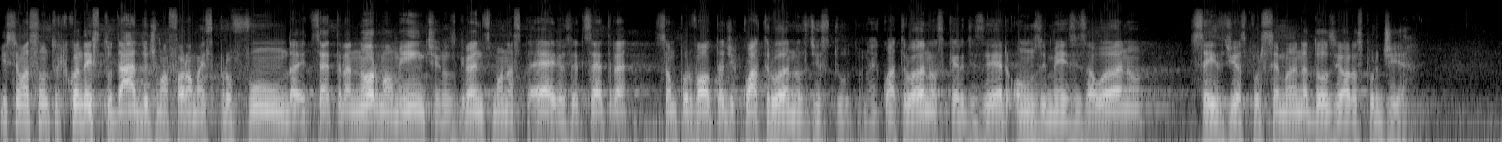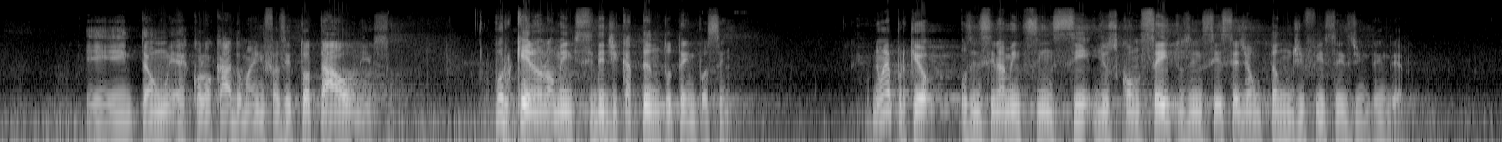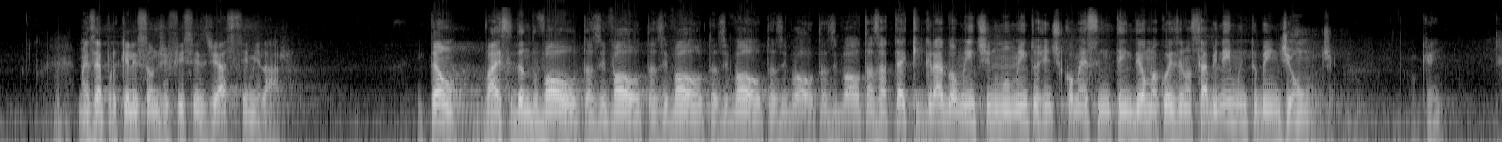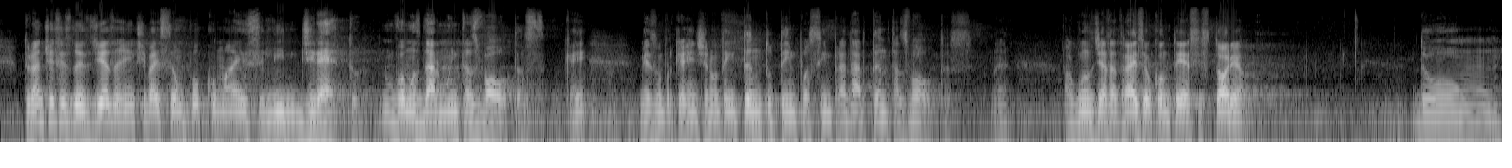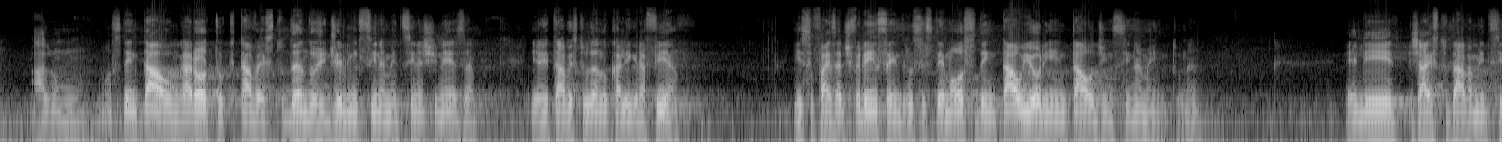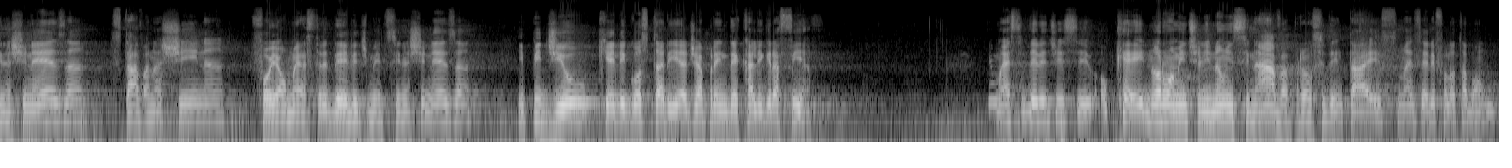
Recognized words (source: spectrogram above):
Isso é um assunto que, quando é estudado de uma forma mais profunda, etc., normalmente nos grandes monastérios, etc., são por volta de quatro anos de estudo. Né? Quatro anos quer dizer 11 meses ao ano, seis dias por semana, 12 horas por dia. E, então é colocado uma ênfase total nisso. Por que normalmente se dedica tanto tempo assim? Não é porque os ensinamentos em si e os conceitos em si sejam tão difíceis de entender mas é porque eles são difíceis de assimilar. Então, vai se dando voltas e voltas e voltas e voltas e voltas e voltas, até que gradualmente, no momento, a gente começa a entender uma coisa e não sabe nem muito bem de onde. Okay? Durante esses dois dias, a gente vai ser um pouco mais direto, não vamos dar muitas voltas, ok? Mesmo porque a gente não tem tanto tempo assim para dar tantas voltas. Né? Alguns dias atrás eu contei essa história de um um ocidental, um garoto que estava estudando, hoje em dia ele ensina medicina chinesa, e ele estava estudando caligrafia. Isso faz a diferença entre o sistema ocidental e oriental de ensinamento. Né? Ele já estudava medicina chinesa, estava na China, foi ao mestre dele de medicina chinesa e pediu que ele gostaria de aprender caligrafia. E o mestre dele disse, ok, normalmente ele não ensinava para ocidentais, mas ele falou, tá bom,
